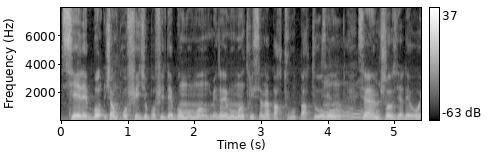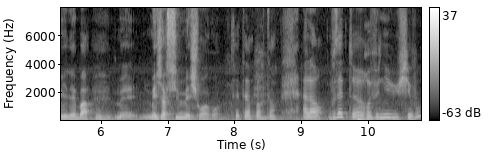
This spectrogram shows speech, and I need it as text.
si elle est bonne, j'en profite, je profite des bons moments. Mais dans les moments tristes, il y en a partout, partout au monde. C'est la même chose, il y a des hauts, il y a des bas. Mhm. Mais, mais j'assume mes choix. C'est important. Alors, vous êtes euh, revenu chez vous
